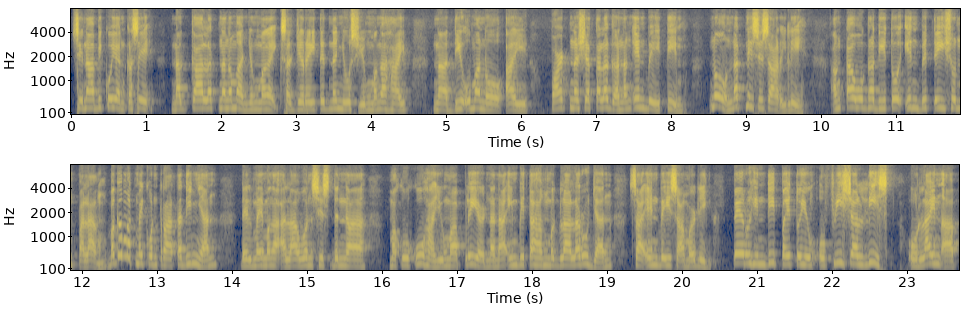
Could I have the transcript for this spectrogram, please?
Sinabi ko yan kasi nagkalat na naman yung mga exaggerated na news, yung mga hype na di umano ay part na siya talaga ng NBA team. No, not necessarily. Ang tawag nga dito, invitation pa lang. Bagamat may kontrata din yan, dahil may mga allowances din na makukuha yung mga player na naimbitahang maglalaro dyan sa NBA Summer League. Pero hindi pa ito yung official list o lineup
